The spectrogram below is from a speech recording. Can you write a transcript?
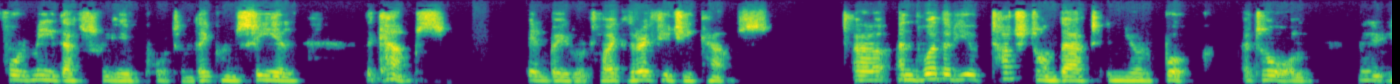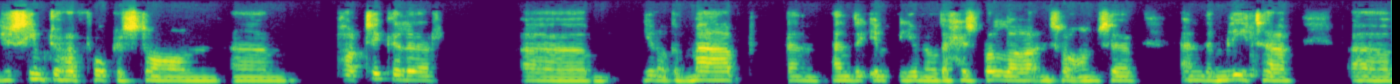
for me, that's really important, they conceal the camps in Beirut, like the refugee camps. Uh, and whether you touched on that in your book at all, you seem to have focused on um, particular, um, you know, the map, and, and the, you know, the Hezbollah and so on, so, and the Mleeta uh,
